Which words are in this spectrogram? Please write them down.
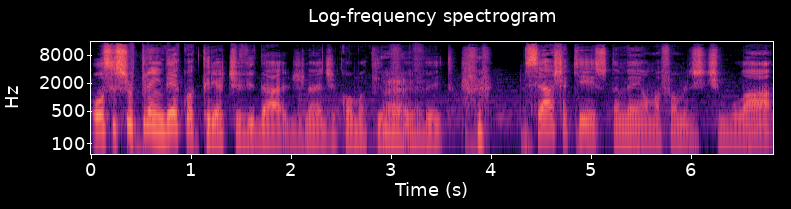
ou se surpreender com a criatividade, né, de como aquilo É, foi é. feito. Você acha que isso também é uma forma de estimular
